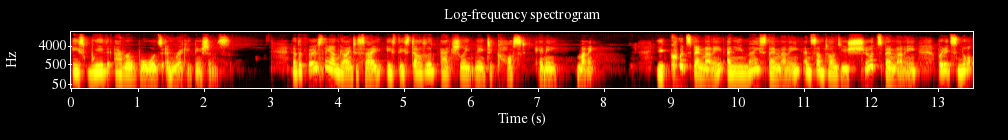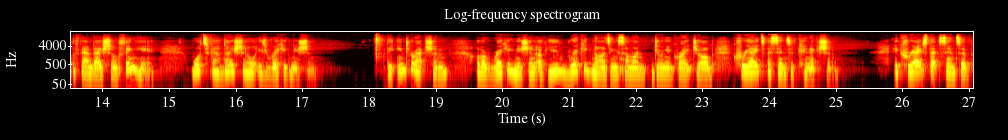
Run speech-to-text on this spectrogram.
is with our rewards and recognitions. Now, the first thing I'm going to say is this doesn't actually need to cost any money. You could spend money and you may spend money, and sometimes you should spend money, but it's not the foundational thing here. What's foundational is recognition the interaction of a recognition of you recognizing someone doing a great job creates a sense of connection. It creates that sense of,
